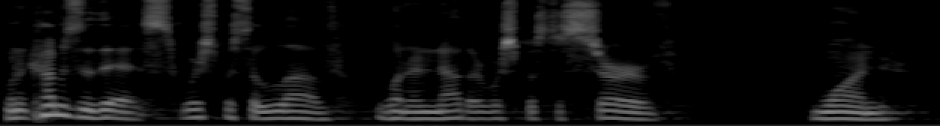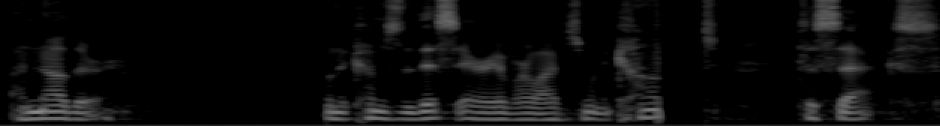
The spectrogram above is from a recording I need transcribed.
When it comes to this, we're supposed to love one another. We're supposed to serve one another. When it comes to this area of our lives, when it comes to sex.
